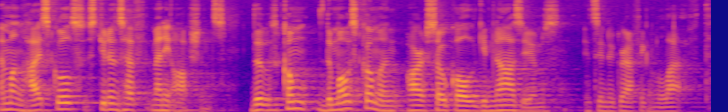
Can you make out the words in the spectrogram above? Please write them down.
Among high schools, students have many options. The, the most common are so-called gymnasiums, it's in the graphic on the left.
